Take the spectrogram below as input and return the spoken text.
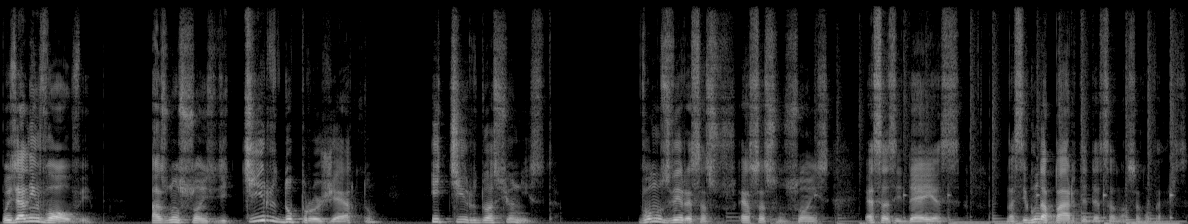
pois ela envolve as noções de TIR do projeto e TIR do acionista. Vamos ver essas, essas funções, essas ideias na segunda parte dessa nossa conversa.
